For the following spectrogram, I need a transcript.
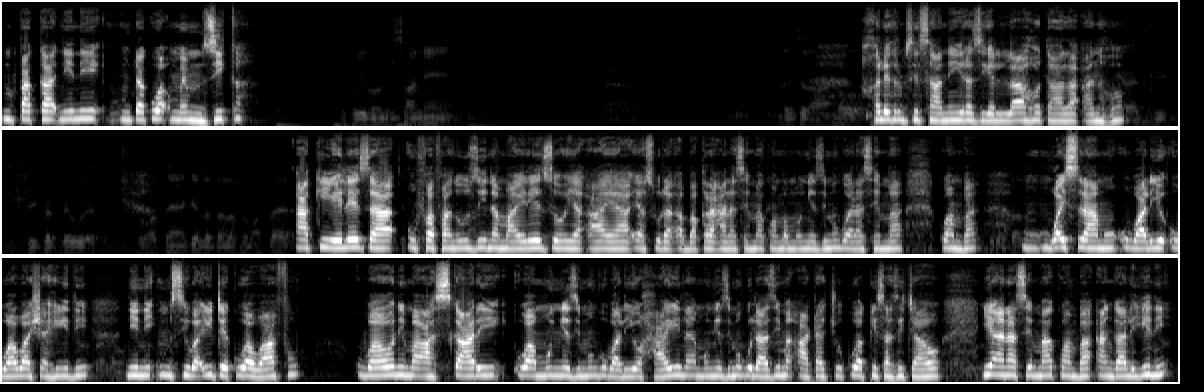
Mpaka nini mtakuwa mmemzika? Khalidulmsisani raziallahu taala anhu akieleza ufafanuzi na maelezo ya aya ya sura abakra anasema kwamba mwenyezi mungu anasema kwamba waislamu waliouawa shahidi nini msiwaite kuwa wafu? Wao ni maaskari wa mwenyezi mungu walio hai na mwenyezi mungu lazima atachukua kisasi chao. Ye anasema kwamba angalieni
